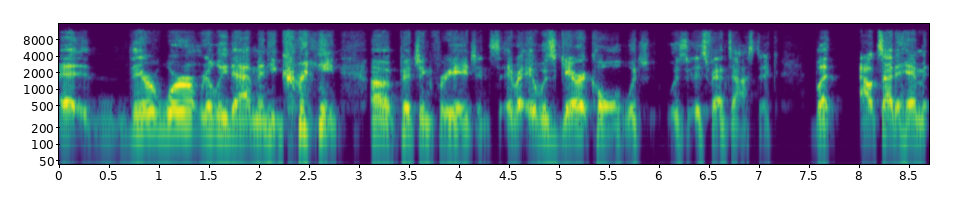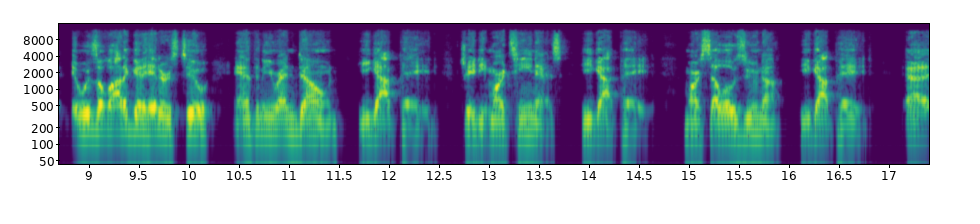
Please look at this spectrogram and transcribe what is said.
there weren't really that many great uh, pitching free agents. It, it, was Gerrit Cole, which was is fantastic, but outside of him, it was a lot of good hitters too. Anthony Rendon, he got paid. JD Martinez, he got paid. Marcell Ozuna, he got paid. Uh,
